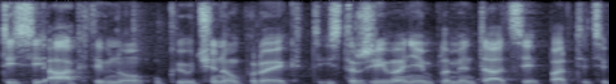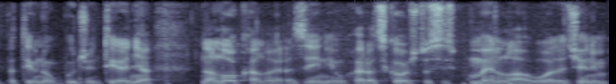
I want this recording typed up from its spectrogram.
ti si aktivno uključena u projekt istraživanja implementacije participativnog budžetiranja na lokalnoj razini u Hrvatskoj, što si spomenula u određenim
